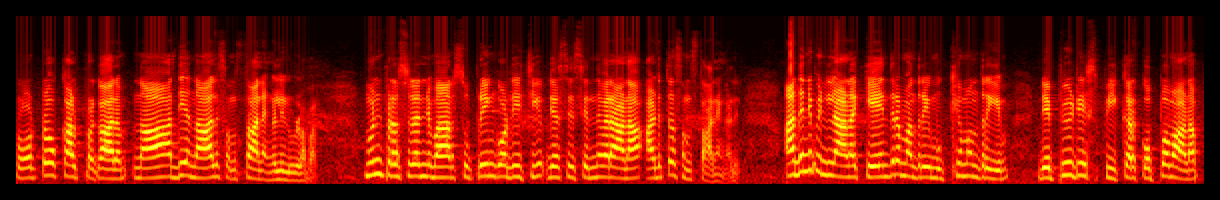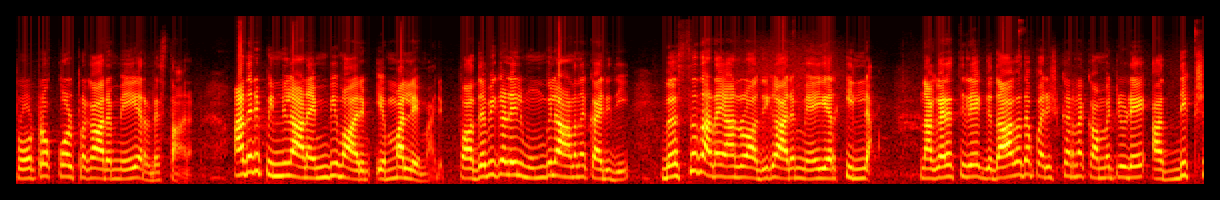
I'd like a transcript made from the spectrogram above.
പ്രോട്ടോകോൾ പ്രകാരം ആദ്യ നാല് സംസ്ഥാനങ്ങളിലുള്ളവർ. മുൻ പ്രസിഡന്റുമാർ സുപ്രീം കോടതി ചീഫ് ജസ്റ്റിസ് എന്നിവരാണ് അടുത്ത സംസ്ഥാനങ്ങളിൽ. അതിന് പിന്നിലാണ് കേന്ദ്രമന്ത്രി മുഖ്യമന്ത്രിയും ഡെപ്യൂട്ടി സ്പീക്കർക്കൊപ്പമാണ് പ്രോട്ടോകോൾ പ്രകാരം മേയറുടെ സ്ഥാനം. അതിന് പിന്നിലാണ് എം പിമാരും എം എൽ എമാരും. പദവികളിൽ മുമ്പിലാണെന്ന് കരുതി ബസ് തടയാനുള്ള അധികാരം മേയർക്കില്ല. നഗരത്തിലെ ഗതാഗത പരിഷ്കരണ കമ്മിറ്റിയുടെ അധ്യക്ഷ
